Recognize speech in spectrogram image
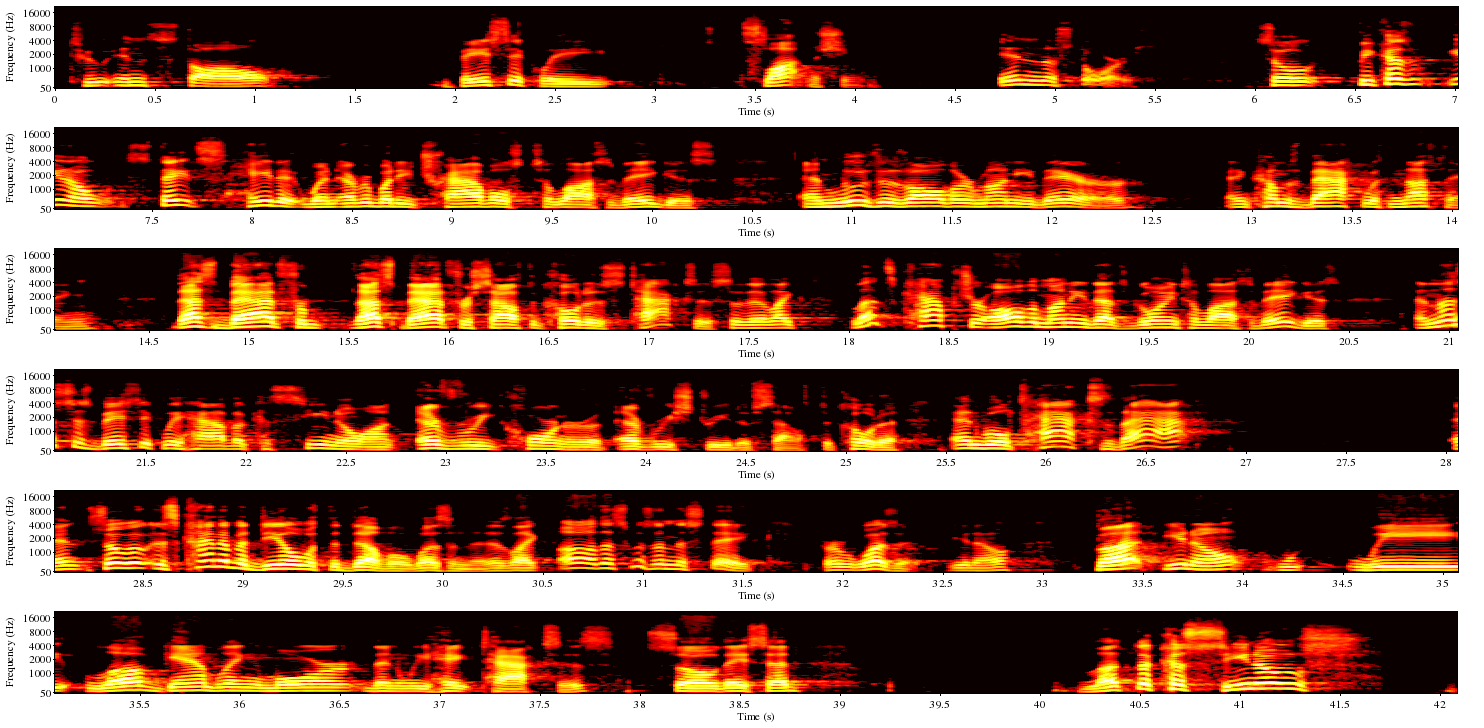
to install basically slot machines in the stores. So, because, you know, states hate it when everybody travels to Las Vegas and loses all their money there and comes back with nothing. That's bad for, that's bad for South Dakota's taxes. So they're like, let's capture all the money that's going to Las Vegas and let's just basically have a casino on every corner of every street of South Dakota, and we'll tax that. And so it's kind of a deal with the devil, wasn't it? It's like, oh, this was a mistake, or was it? You know, but, you know, we love gambling more than we hate taxes. So they said, let the casinos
